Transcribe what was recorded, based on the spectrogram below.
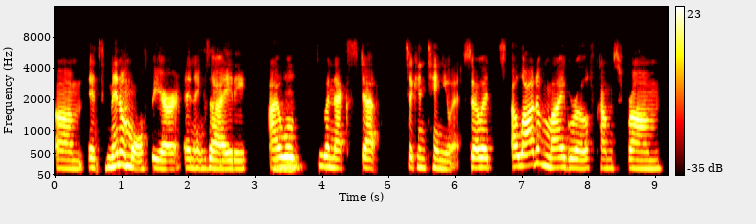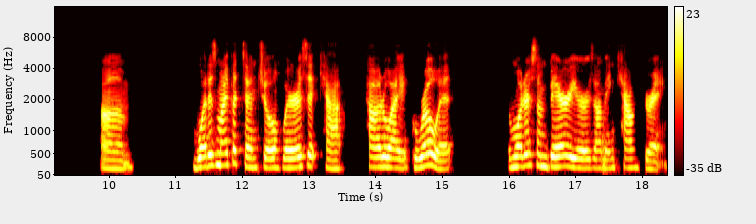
um, it's minimal fear and anxiety, mm-hmm. I will do a next step to continue it. So it's a lot of my growth comes from um, what is my potential? Where is it capped? How do I grow it? And what are some barriers I'm encountering?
